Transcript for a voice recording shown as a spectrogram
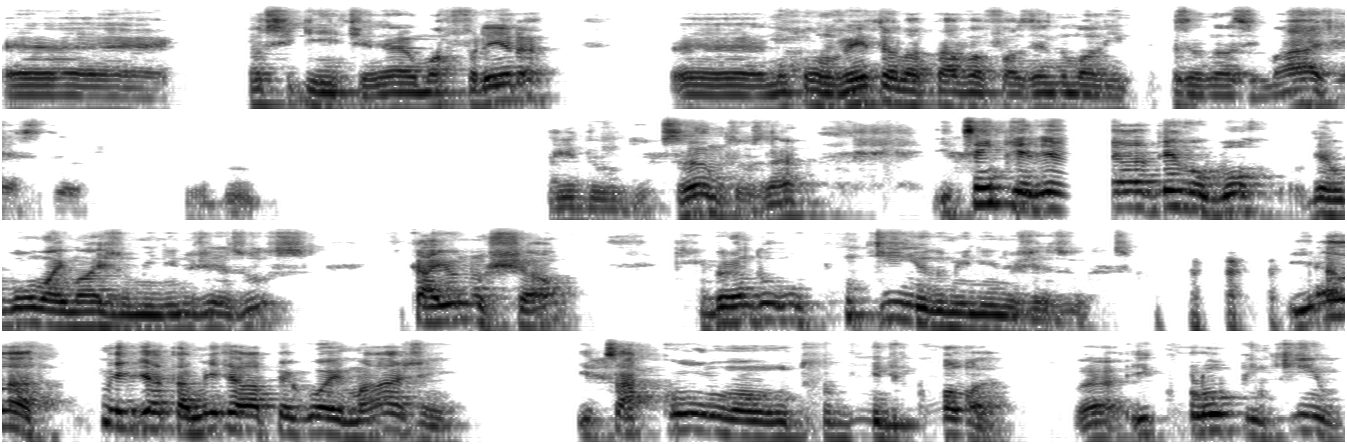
é, é o seguinte, né? Uma freira é, no convento ela estava fazendo uma limpeza nas imagens do, do, do, do Santos, né? E sem querer ela derrubou, derrubou uma imagem do Menino Jesus que caiu no chão, quebrando o pintinho do Menino Jesus. E ela imediatamente ela pegou a imagem e sacou um, um tubinho de cola né, e colou o pintinho,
